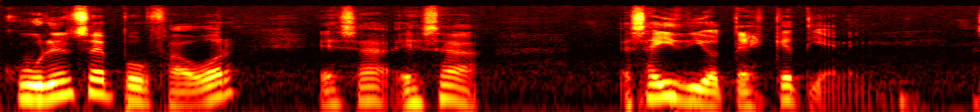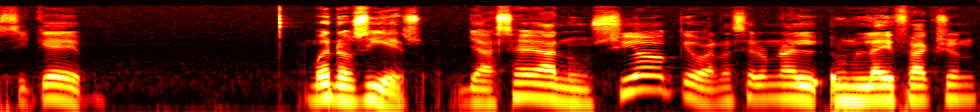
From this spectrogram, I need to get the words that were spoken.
Cúrense, por favor, esa esa esa idiotez que tienen. Así que bueno, sí, eso. Ya se anunció que van a hacer una, un live action.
